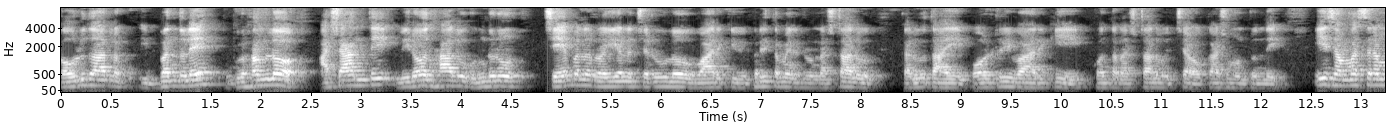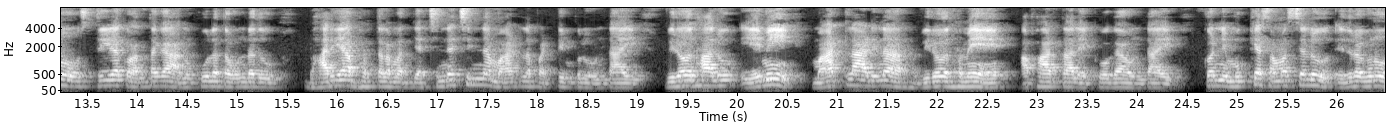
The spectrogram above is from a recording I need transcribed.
కౌలుదారులకు ఇబ్బందులే. గృహంలో అశాంతి విరోధాలు ఉండును. చేపల రొయ్యల చెరువులో వారికి విపరీతమైనటువంటి నష్టాలు కలుగుతాయి. పౌల్ట్రీ వారికి కొంత నష్టాలు వచ్చే అవకాశం ఉంటుంది. ఈ సంవత్సరము స్త్రీలకు అంతగా అనుకూలత ఉండదు. భార్యాభర్తల మధ్య చిన్న చిన్న మాటల పట్టింపులు ఉంటాయి. విరోధాలు ఏమీ మాట్లాడిన విరోధమే అపార్థాలు ఎక్కువగా ఉంటాయి. కొన్ని ముఖ్య సమస్యలు ఎదురగును.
